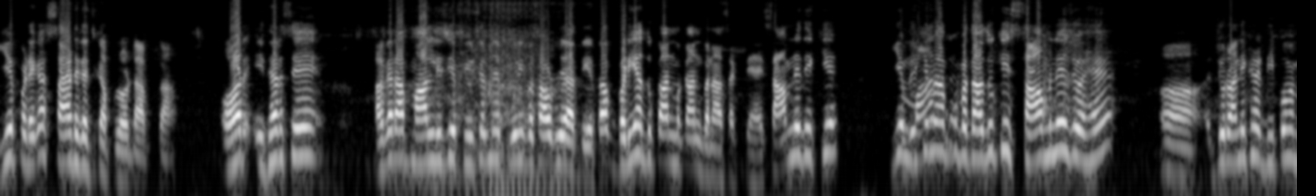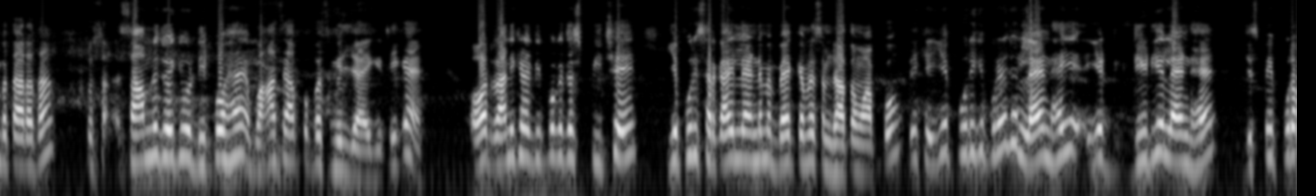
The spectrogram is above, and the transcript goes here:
ये पड़ेगा साठ गज का प्लॉट आपका। और इधर से अगर आप मान लीजिए फ्यूचर में पूरी बसावट हो जाती है तो आप बढ़िया दुकान मकान बना सकते हैं। सामने देखिए ये देखिए मैं आपको बता दूँ कि सामने जो है जो रानीखेड़ा डिपो में बता रहा था तो सामने जो है कि वो डिपो है वहाँ से आपको बस मिल जाएगी ठीक है? और रानीखेड़ा डिपो के जस्ट पीछे ये पूरी सरकारी लैंड है, मैं बैक कैमरा समझाता हूँ आपको। देखिए, ये पूरी की पूरी जो लैंड है, ये ये डीडीए लैंड है जिसपे पूरा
